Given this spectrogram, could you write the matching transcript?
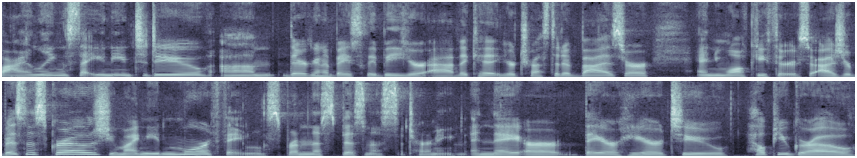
filings that you need to do. Um, they're going to basically be your advocate, your trusted advisor, and walk you through. So as your business grows, you might need more things from this business attorney, and they are they are here to help you grow,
